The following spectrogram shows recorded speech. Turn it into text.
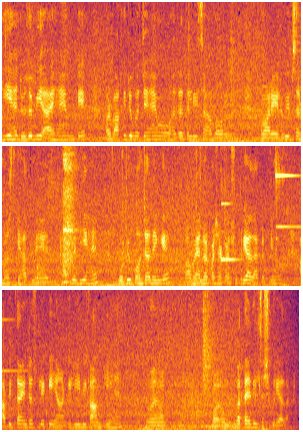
दिए हैं जो जो भी आए हैं उनके। और बाकी जो बच्चे हैं, वो हज़रत अली साहब और हमारे हबीब सरमस्त के हाथ में हाथ में दिए हैं। वो भी पहुँचा देंगे। और मैं अनवर पाशा का शुक्रिया अदा करती हूँ। आप इतना इंटरेस्ट लेके यहाँ के लिए भी काम किए हैं। उनका तह दिल से शुक्रिया अदा करती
